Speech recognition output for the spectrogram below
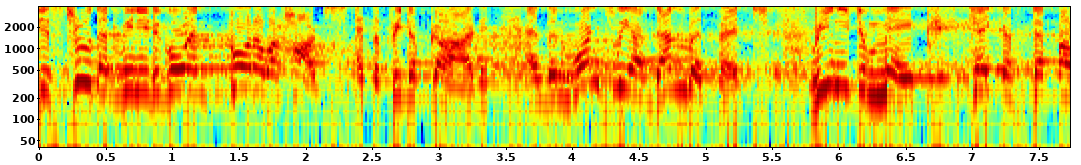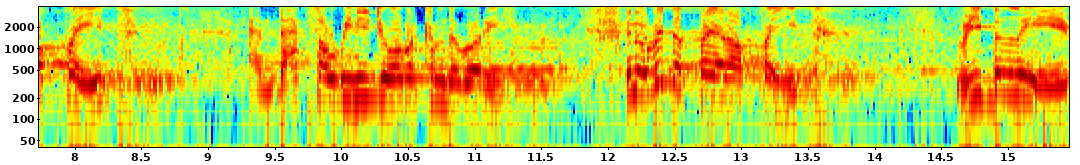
is true that we need to go and pour our hearts at the feet of God, and then once we are done with it, we need to make, take a step of faith, and that's how we need to overcome the worry. You know, with the prayer of faith, we believe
